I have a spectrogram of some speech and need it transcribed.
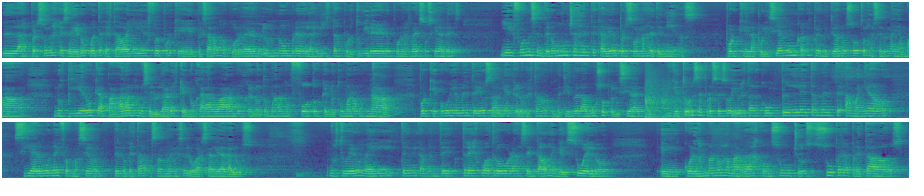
Las personas que se dieron cuenta que estaba allí fue porque empezaron a correr los nombres de las listas por Twitter, por las redes sociales, y ahí fue donde se enteró mucha gente que había personas detenidas, porque la policía nunca nos permitió a nosotros hacer una llamada, nos pidieron que apagáramos los celulares, que no grabáramos, que no tomáramos fotos, que no tomáramos nada, porque obviamente ellos sabían que lo que estaban cometiendo era abuso policial y que todo ese proceso iba a estar completamente amañado si alguna información de lo que estaba pasando en ese lugar salía a la luz. Nos tuvieron ahí técnicamente 3-4 horas sentados en el suelo, eh, con las manos amarradas con sunchos, súper apretados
